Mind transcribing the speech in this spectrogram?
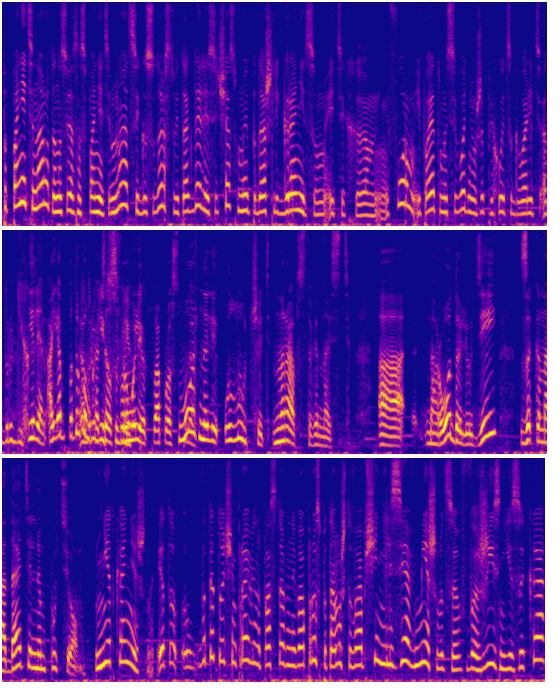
под понятие «народ» оно связано с понятием нации, государства и так далее. Сейчас мы подошли к границам этих э, форм, и поэтому сегодня уже приходится говорить о других. Елена, а я бы по-другому хотела сформулировать вопрос. Можно да. ли улучшить нравственность а, народа, людей законодательным путем? Нет, конечно. Это, вот это очень правильно поставленный вопрос, потому что вообще нельзя вмешиваться в жизнь языка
